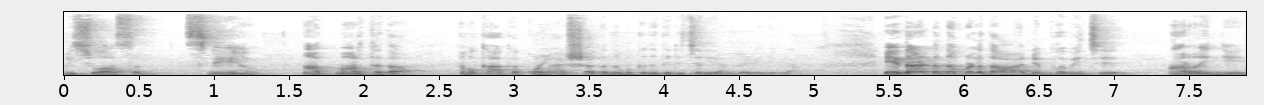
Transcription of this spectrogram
വിശ്വാസം സ്നേഹം ആത്മാർത്ഥത നമുക്കാകെ കൊളാഷാകെ നമുക്കിത് തിരിച്ചറിയാൻ കഴിയില്ല ഏതാണ്ട് നമ്മളത് അനുഭവിച്ച് അറിഞ്ഞ്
